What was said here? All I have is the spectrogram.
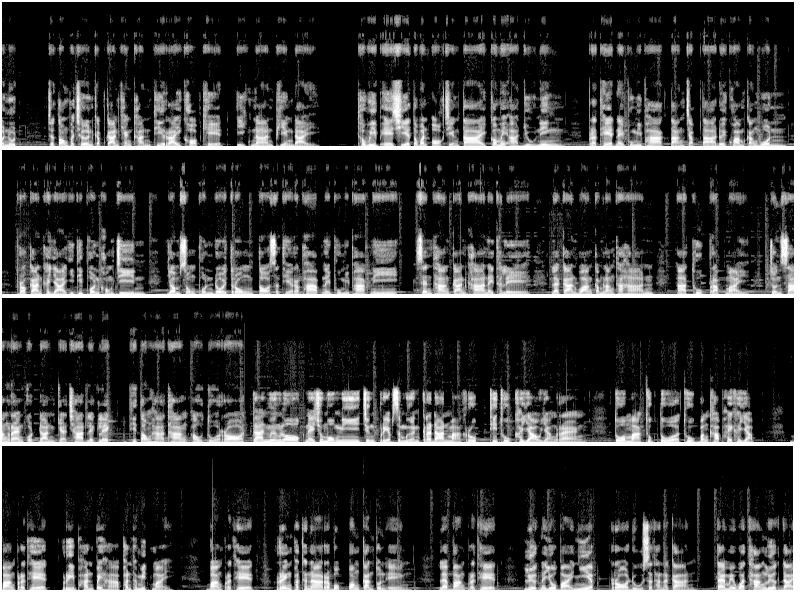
มนุษย์จะต้องเผชิญกับการแข่งขันที่ไร้ขอบเขตอีกนานเพียงใด ทวีปเอเชียตะวันออกเฉียงใต้ก็ไม่อาจอยู่นิ่ง ประเทศในภูมิภาคต่างจับตาด้วยความกังวล เพราะการขยายอิทธิพลของจีน ย่อมส่งผลโดยตรงต่อเสถียรภาพในภูมิภาคนี้ เส้นทางการค้าในทะเล และการวางกำลังทหาร อาจถูกปรับใหม่ จนสร้างแรงกดดันแก่ชาติเล็กๆ ที่ต้องหาทางเอาตัวรอด การเมืองโลกในชั่วโมงนี้จึงเปรียบเสมือนกระดานหมากรุกที่ถูกเขย่าอย่างแรง ตัวหมากทุกตัวถูกบังคับให้ขยับ บางประเทศรีบหันไปหาพันธมิตรใหม่ บางประเทศเร่งพัฒนาระบบป้องกันตนเอง และบางประเทศเลือกนโยบายเงียบรอดูสถานการณ์ แต่ไม่ว่าทางเลือกใด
